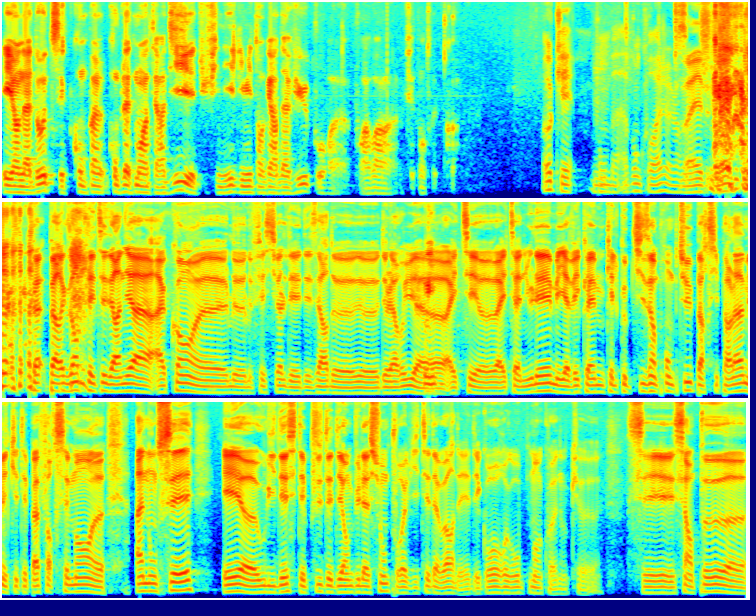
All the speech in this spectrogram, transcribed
Et il y en a d'autres, c'est complètement interdit, et tu finis limite en garde à vue pour, euh, pour avoir fait ton truc. Quoi. Ok. Bon, bah, bon courage alors. Ouais, ouais. par, exemple, l'été dernier à, à Caen, euh, le, le festival des, des arts de, de- de la rue a, Oui. a été, euh, a été annulé, mais il y avait quand même quelques petits impromptus par-ci par-là, mais qui n'étaient pas forcément euh, annoncés et euh, où l'idée c'était plus des déambulations pour éviter d'avoir des, des gros regroupements. Quoi. Donc euh, c'est c'est un peu euh,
